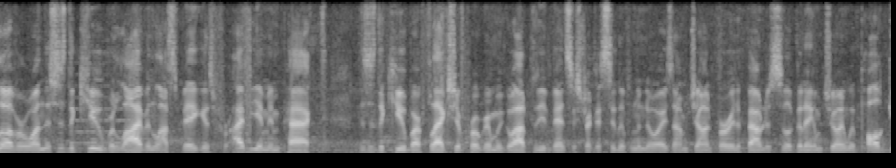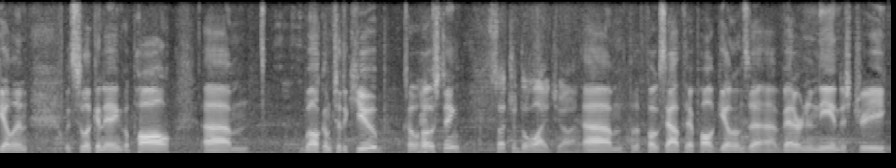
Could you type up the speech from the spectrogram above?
Hello everyone, this is theCUBE. We're live in Las Vegas for IBM Impact. This is theCUBE, our flagship program. We go out to the events, extract a signal from the noise. I'm John Furrier, the founder of SiliconANGLE. I'm joined with Paul Gillin with SiliconANGLE. Paul, um, welcome to theCUBE, co-hosting. Such a delight, John. Um, for the folks out there, Paul Gillin's a veteran in the industry.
